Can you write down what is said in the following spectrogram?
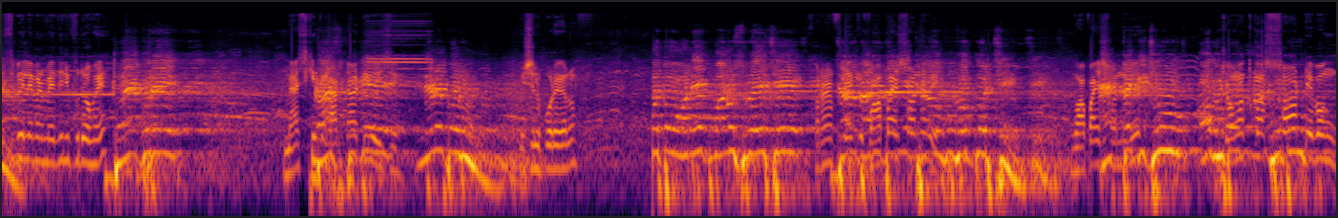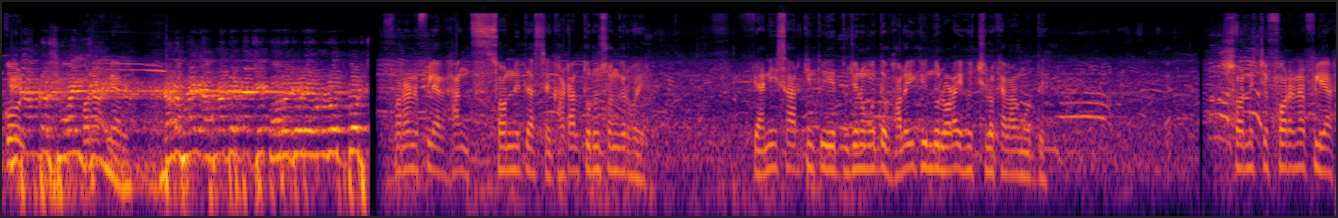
এসবি মেদিনীপুরে হয়ে। ম্যাচ কিন্তু থেকে হয়েছে। বিশাল পড়ে গেল। অনেক মানুষ রয়েছে শট? উপভোগ করছে। কিছু চমৎকার শট এবং গোল চাই। প্লেয়ার দাদা ভাই আপনাদের কাছে করজোড়ে অনুরোধ করছি। ফরেনার প্লেয়ার হাংস সন্নিতে আসছে ঘাটাল তরুণ সংঘের হয়ে। প্যানিস আর কিন্তু এই দুজনের মধ্যে ভালোই কিন্তু লড়াই হচ্ছিল খেলার মধ্যে। সর নিচ্ছে ফরেনার প্লেয়ার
